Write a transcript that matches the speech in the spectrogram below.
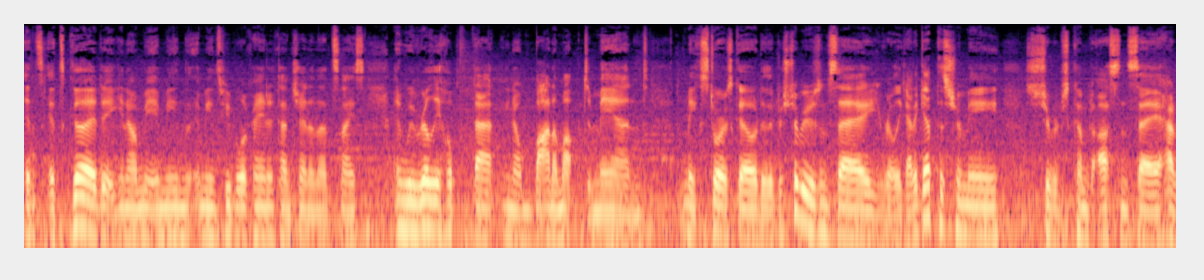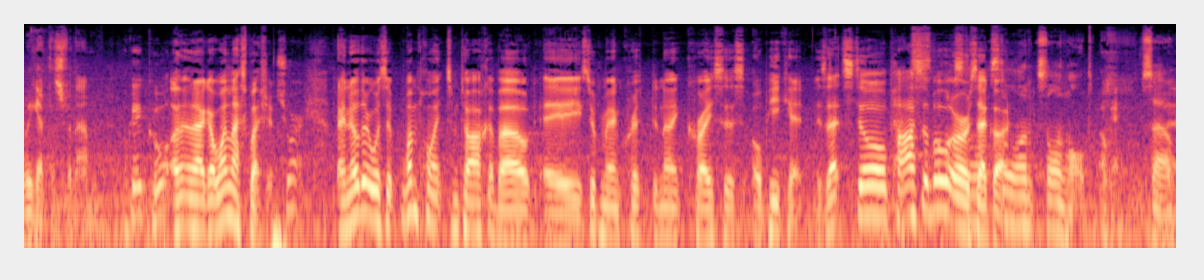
it's it's good. You know, it means it means people are paying attention, and that's nice. And we really hope that that you know bottom up demand makes stores go to the distributors and say, "You really got to get this for me." Distributors come to us and say, "How do we get this for them?" Okay, cool. And I got one last question. Sure. I know there was at one point some talk about a Superman Kryptonite Crisis OP kit. Is that still possible, or is that gone? still on, still on hold? Okay. So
